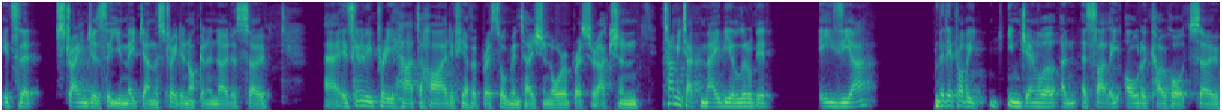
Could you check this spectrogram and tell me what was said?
It's that strangers that you meet down the street are not going to notice. So uh, it's going to be pretty hard to hide if you have a breast augmentation or a breast reduction. Tummy tuck may be a little bit easier, but they're probably in general a, a slightly older cohort. So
